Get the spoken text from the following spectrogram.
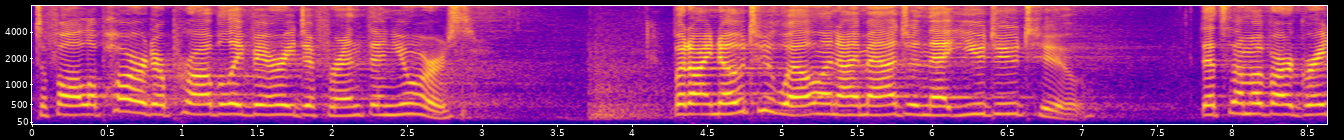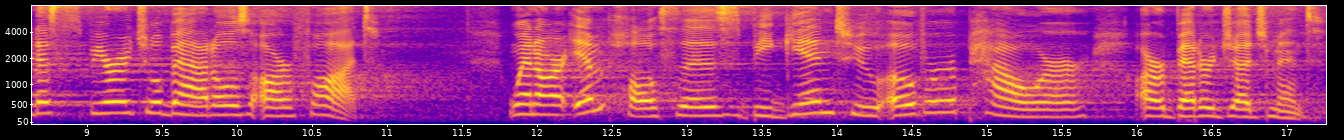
to fall apart are probably very different than yours. But I know too well, and I imagine that you do too, that some of our greatest spiritual battles are fought when our impulses begin to overpower our better judgment.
